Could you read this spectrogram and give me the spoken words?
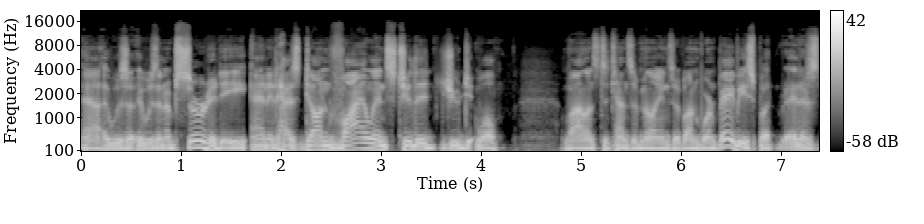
Uh, it was it was an absurdity, and it has done violence to the judi- well, violence to tens of millions of unborn babies, but it is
